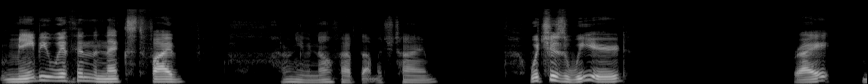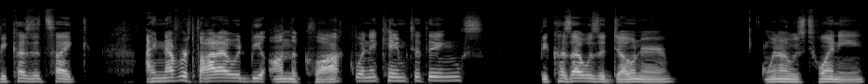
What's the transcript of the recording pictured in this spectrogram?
maybe within the next 5 I don't even know if I have that much time. Which is weird. Right? Because it's like I never thought I would be on the clock when it came to things because I was a donor when I was 20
